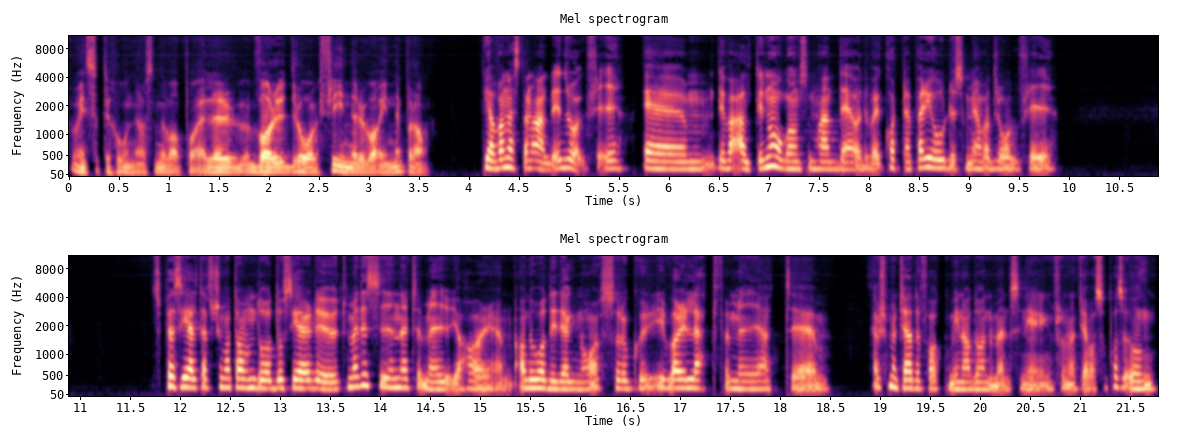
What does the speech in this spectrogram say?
och institutionerna som du var på? Eller var du drogfri när du var inne på dem? Jag var nästan aldrig drogfri. Eh, det var alltid någon som hade, och det var i korta perioder som jag var drogfri. Speciellt eftersom att de då doserade ut mediciner till mig. Jag har en ADHD-diagnos så då var det lätt för mig att, eh, eftersom att jag hade fått min ADHD-medicinering från att jag var så pass ung,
